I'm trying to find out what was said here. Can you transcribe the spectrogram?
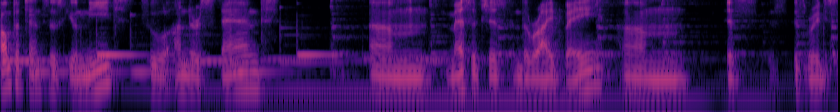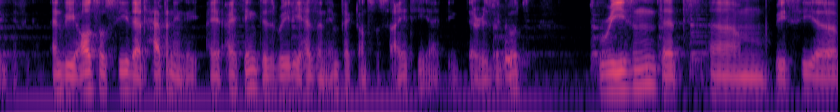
competences you need to understand um, messages in the right way um, is, is, is really significant. And we also see that happening. I, I, think this really has an impact on society. I think there is a good reason that um, we see a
